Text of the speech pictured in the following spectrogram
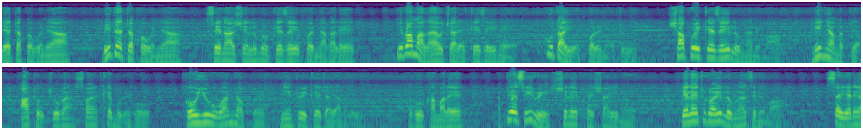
ရဲတပ်ဖွဲ့ဝင်များမိသက်တပ်ဖွဲ့ဝင်များစေနာရှင်လူမှုကယ်ဆယ်ရေးအဖွဲ့များကလည်းဒီဘက်မှာလာရောက်ကြတဲ့ကယ်ဆယ်ရေးနဲ့ကုသရေးအဖွဲ့တွေနဲ့အတူရှာဖွေကယ်ဆယ်ရေးလုပ်ငန်းတွေမှာနေညမပြတ်အားထုတ်ကြိုးပမ်းဆောင်ရွက်ခဲ့မှုတွေကို ဂုံယူဝမ်းမြောက်ပွဲမြင်တွေ့ခဲ့ကြရတယ်လို့အခုခါမှလည်းအပြည့်စည်းတွေရှင်းလင်းဖယ်ရှားရေးနဲ့ပြည်လဲထူထော်ရေးလုပ်ငန်းစဉ်တွေမှာစက်ရနေရ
